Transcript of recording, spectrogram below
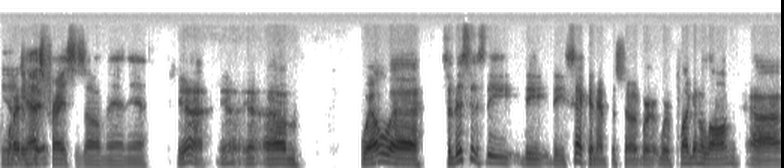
You know, a gas bit. prices. Oh man, yeah. Yeah, yeah, yeah. Um, well, uh, so this is the the the second episode. We're we're plugging along. Uh,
